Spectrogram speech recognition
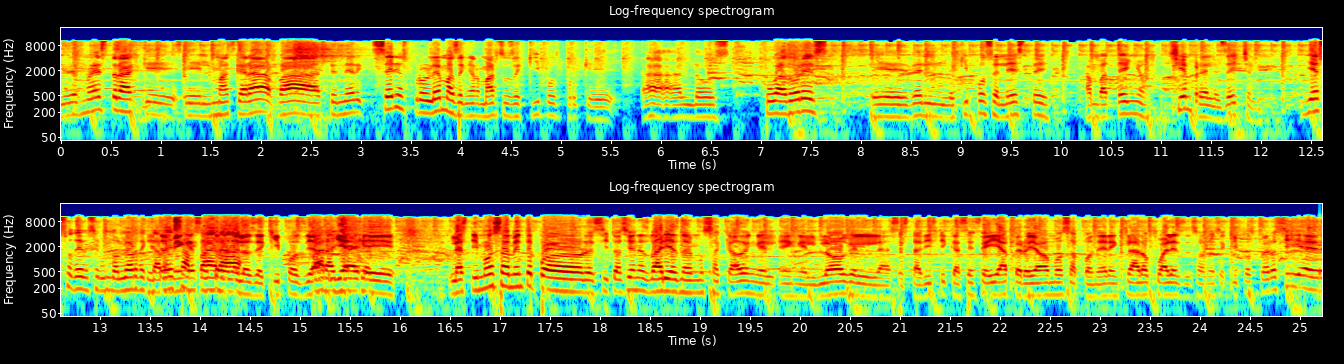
Y demuestra que el Macará va a tener serios problemas en armar sus equipos porque a, los jugadores eh, del equipo celeste ambateño siempre les echan. Y eso debe ser un dolor de Y cabeza para de los equipos ya, para ya, eh, lastimosamente por situaciones varias no hemos sacado en el en el blog las estadísticas FIA, pero ya vamos a poner en claro cuáles son los equipos. Pero sí, eh,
